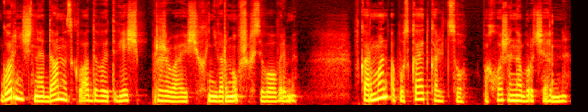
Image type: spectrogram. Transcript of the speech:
горничная Дана складывает вещи проживающих, не вернувшихся вовремя. В карман опускает кольцо, похожее на обручальное,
